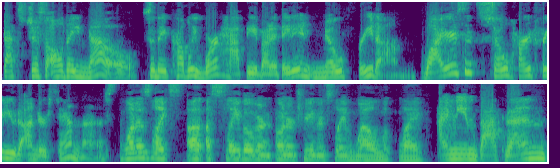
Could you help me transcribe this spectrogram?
that's just all they know. So they probably were happy about it. They didn't know freedom. Why is it so hard for you to understand this? What does like a, a slave owner, owner treating their slave well look like? I mean, back then,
